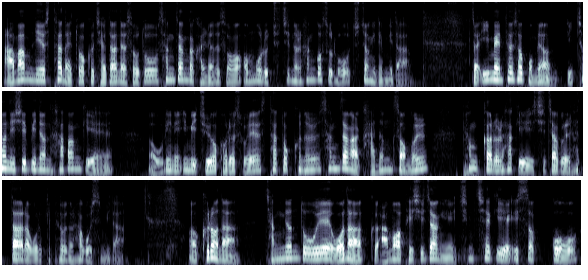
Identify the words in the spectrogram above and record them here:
암암리에 스타 네트워크 재단에서도 상장과 관련해서 업무를 추진을 한 것으로 추정이 됩니다. 자 이 멘트에서 보면 2022년 하반기에 어, 우리는 이미 주요 거래소에 스타 토큰을 상장할 가능성을 평가를 하기 시작을 했다라고 이렇게 표현을 하고 있습니다. 어, 그러나 작년도에 워낙 그 암호화폐 시장이 침체기에 있었고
